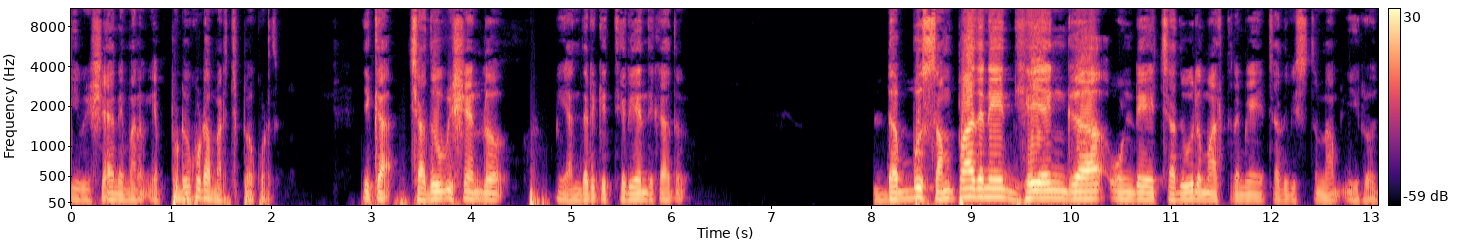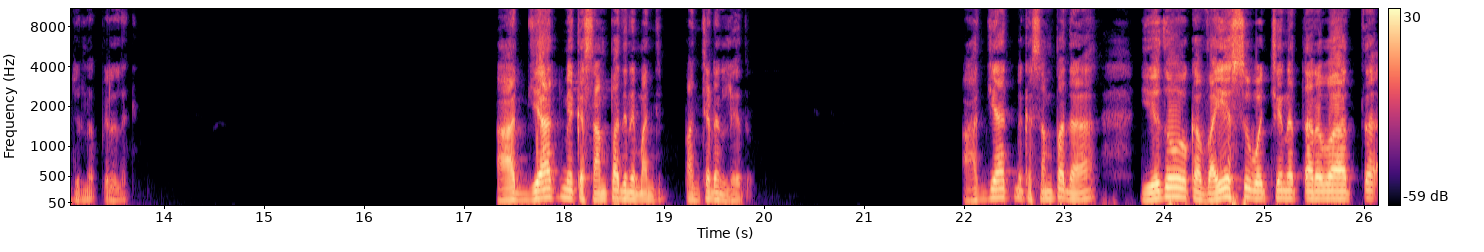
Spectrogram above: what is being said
ఈ విషయాన్ని మనం ఎప్పుడూ కూడా మర్చిపోకూడదు. ఇక చదువు విషయంలో మీ అందరికీ తెలియంది కాదు. డబ్బు సంపాదనే ధ్యేయంగా ఉండే చదువులు మాత్రమే చదివిస్తున్నాం ఈ రోజుల్లో పిల్లలకి. ఆధ్యాత్మిక సంపదని పంచడం లేదు. ఆధ్యాత్మిక సంపద ఏదో ఒక వయస్సు వచ్చిన తర్వాత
